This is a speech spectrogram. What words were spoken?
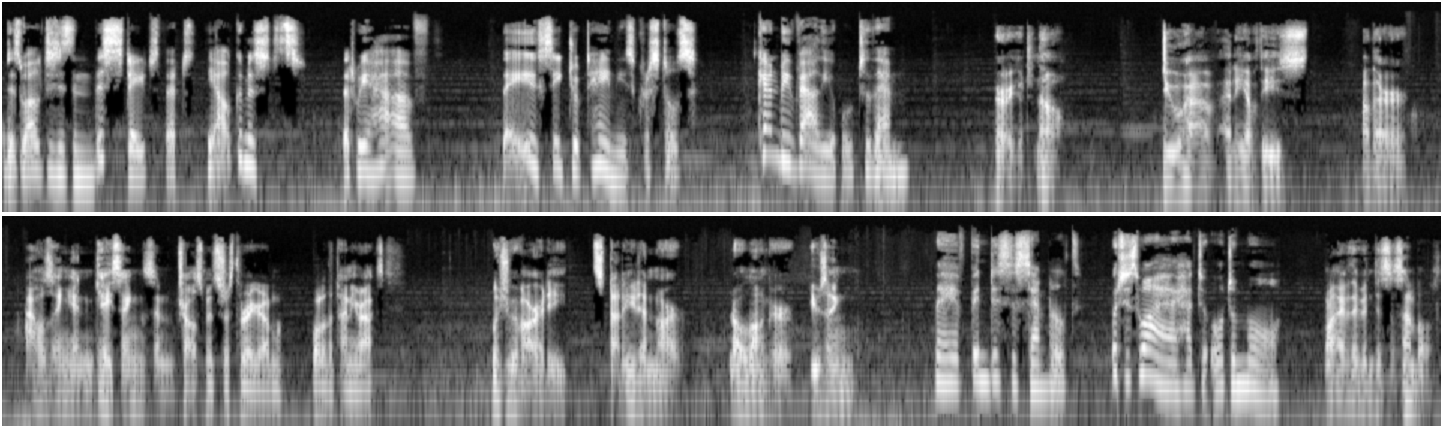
it is while it is in this state that the alchemists that we have they seek to obtain these crystals can be valuable to them. Very good to know. Do you have any of these other housing and casings and Charles Smoot's just throwing around one of the tiny rocks. which you have already studied and are no longer using? They have been disassembled, which is why I had to order more Why have they been disassembled?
